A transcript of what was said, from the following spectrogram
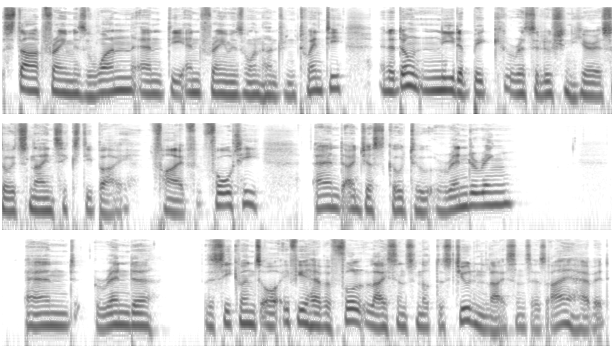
start frame is 1 and the end frame is 120 and I don't need a big resolution here so it's 960 by 540 and I just go to rendering and render the sequence or if you have a full license not the student license as I have it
